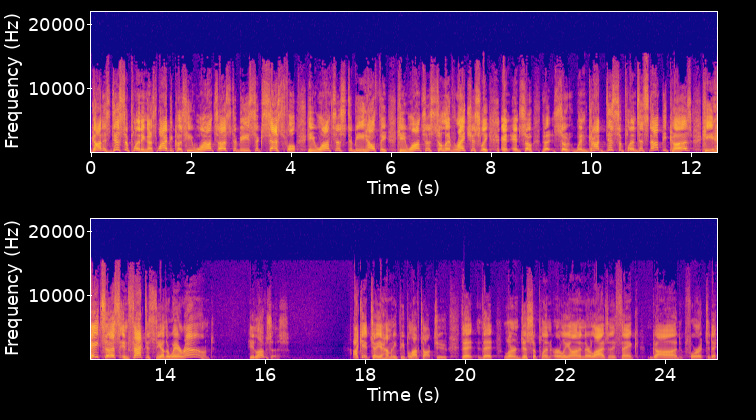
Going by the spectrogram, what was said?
God is disciplining us. Why? Because He wants us to be successful. He wants us to be healthy. He wants us to live righteously. And, and so, the, so, when God disciplines, it's not because He hates us. In fact, it's the other way around. He loves us. I can't tell you how many people I've talked to that, that learn discipline early on in their lives and they thank God for it today.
